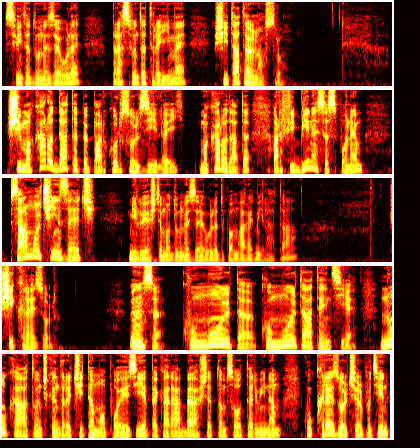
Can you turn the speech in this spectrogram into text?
Sfinte Dumnezeule, Preasfântă Trăime și Tatăl nostru. Și măcar o dată pe parcursul zilei, măcar o dată, ar fi bine să spunem Psalmul 50, Miluiește-mă Dumnezeule după mare mila ta, și crezul. Însă, cu multă, cu multă atenție, nu ca atunci când recităm o poezie pe care abia așteptăm să o terminăm. Cu crezul cel puțin,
